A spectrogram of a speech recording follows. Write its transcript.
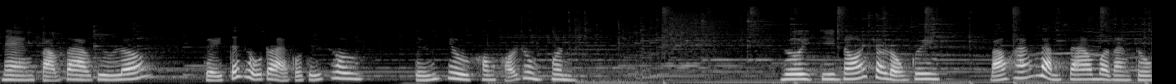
Nàng phạm vào điều lớn, kỹ tích thủ đoạn của tiểu thư, tiểu như không khỏi rung mình. Người đi nói cho lộn quyên bảo hắn làm sao mời bàn tù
